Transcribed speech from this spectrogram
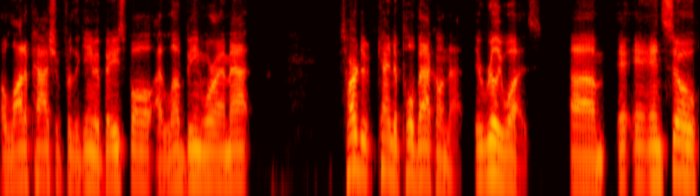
a lot of passion for the game of baseball. I love being where I'm at. It's hard to kind of pull back on that. It really was. Um, a- a- and so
